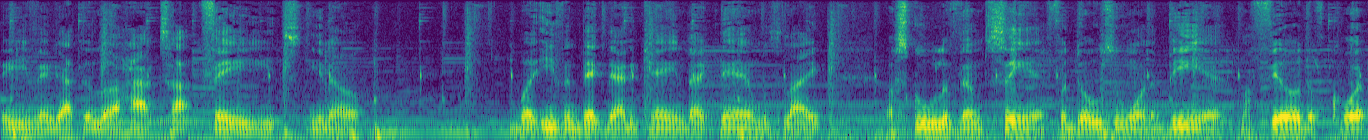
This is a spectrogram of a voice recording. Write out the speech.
They even got the little hot top fades, you know. but even Big Daddy Kane back then was like a school of MCing for those who want to be in my field of court.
